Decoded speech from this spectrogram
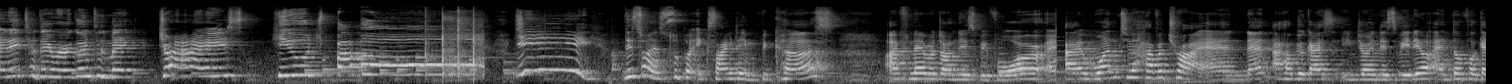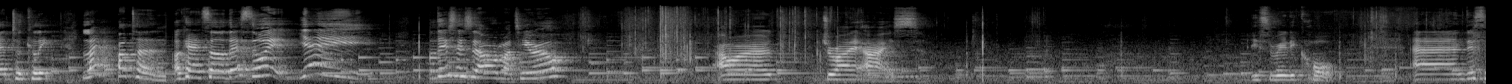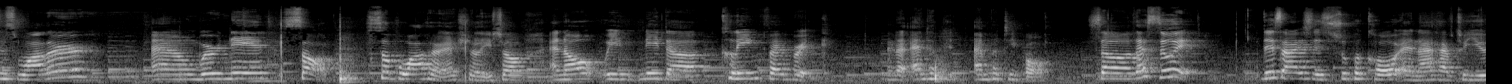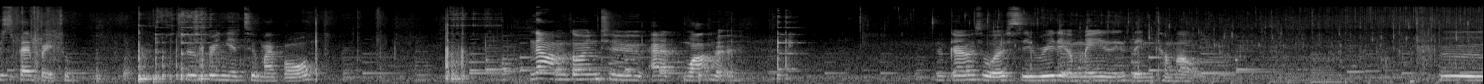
Ellie. Today we're going to make dry ice huge bubble! Yay! This one is super exciting because I've never done this before and I want to have a try and then I hope you guys enjoying this video and don't forget to click like button. Okay, so let's do it! Yay! This is our material. Our dry ice. It's really cold. And this is water. And we need soap. Soap water actually. So and now we need a clean fabric. And an empty bowl. So let's do it. This ice is super cold and I have to use fabric to to bring it to my bowl. Now I'm going to add water. You guys will see really amazing thing come out Ooh.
